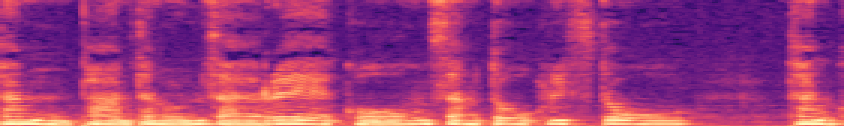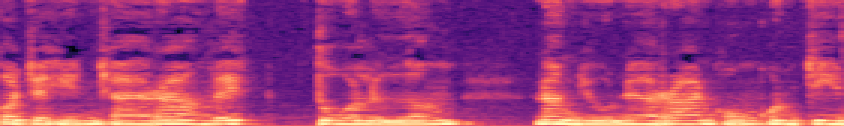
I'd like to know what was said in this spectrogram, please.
ท่านผ่านถนนสายแรกของซันโตคริสโต ท่านก็จะเห็นชายร่างเล็กตัวเหลือง นั่งอยู่ในร้านของคนจีน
